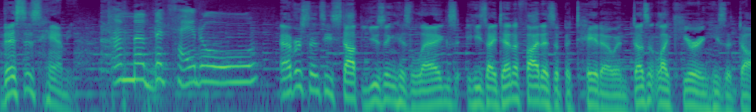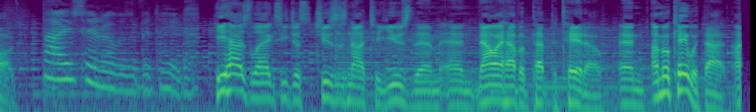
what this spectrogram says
This is Hammy. I'm a potato. Ever since he stopped using his legs, he's identified as a potato and doesn't like hearing he's a dog. I said I was a potato. He has legs, he just chooses not to use them, and now I have a pet potato, and I'm okay with that.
